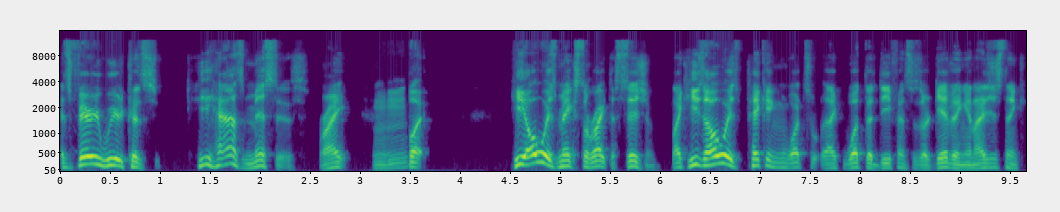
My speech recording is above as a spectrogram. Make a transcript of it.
It's very weird cuz he has misses, right? Mm-hmm. But he always makes the right decision. Like he's always picking what's like what the defenses are giving, and I just think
